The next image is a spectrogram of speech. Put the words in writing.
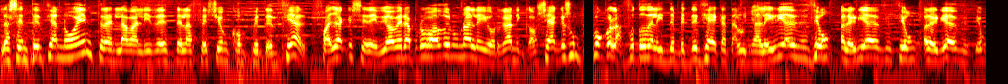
la sentencia no entra en la validez de la cesión competencial. Falla que se debió haber aprobado en una ley orgánica. O sea que es un poco la foto de la independencia de Cataluña. Alegría, decepción, alegría, decepción, alegría, decepción.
